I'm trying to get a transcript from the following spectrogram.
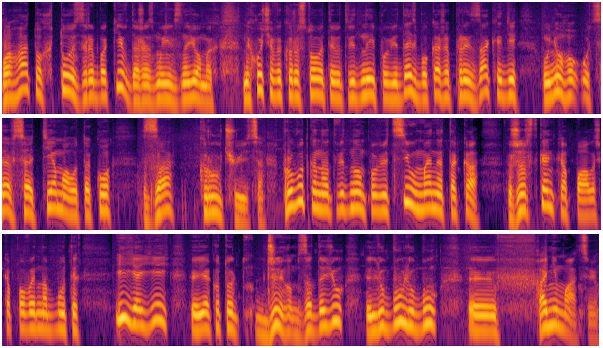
Багато хто з рибаків, навіть з моїх знайомих, не хоче використовувати відвідний повідець, бо каже, при закиді у нього оця вся тема отако закручується. Проводка на відвідному повідці у мене така жорсткенька паличка повинна бути. І я їй, е, як ото джигом задаю любу-любу е, анімацію.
